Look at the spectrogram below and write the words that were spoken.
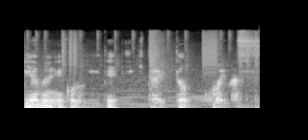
プリアムエコノミーで行きたいと思います。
